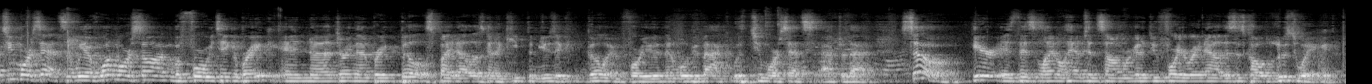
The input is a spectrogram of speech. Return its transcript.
got two more sets, and we have one more song before we take a break. And uh, during that break, Bill Spidell is going to keep the music going for you, and then we'll be back with two more sets after that. So, here is this Lionel Hampton song we're going to do for you right now. This is called Loose Wig.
